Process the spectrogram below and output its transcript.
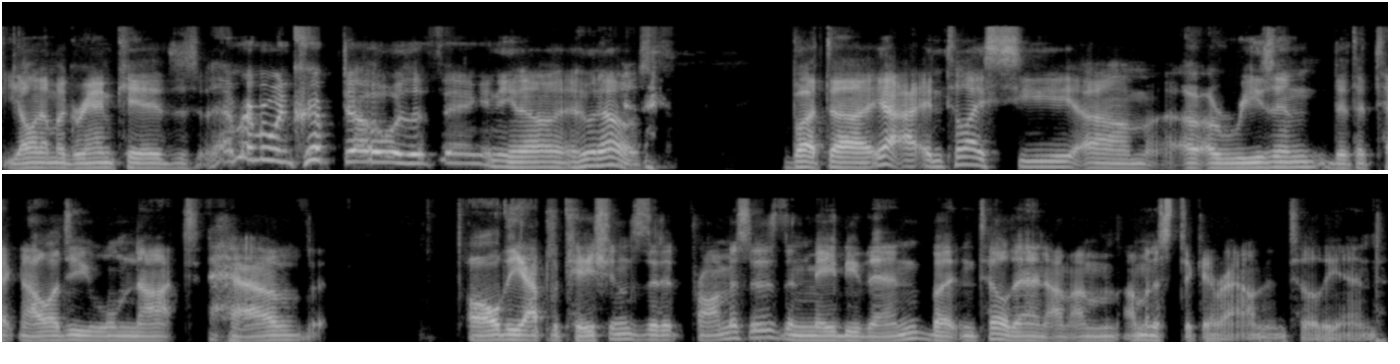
yelling at my grandkids. I remember when crypto was a thing, and you know, who knows? but uh, yeah, until I see um, a, a, reason that the technology will not have all the applications that it promises, then maybe then. But until then, I'm I'm I'm gonna stick around until the end.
